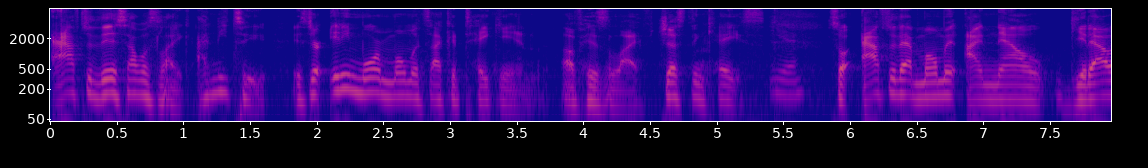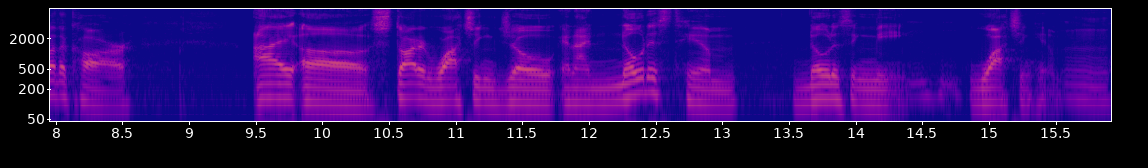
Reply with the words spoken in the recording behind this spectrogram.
After this, I was like, I need to. Is there any more moments I could take in of his life, just in case? Yeah. So after that moment, I now get out of the car. I uh, started watching Joe, and I noticed him noticing me, mm-hmm. watching him. Mm.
